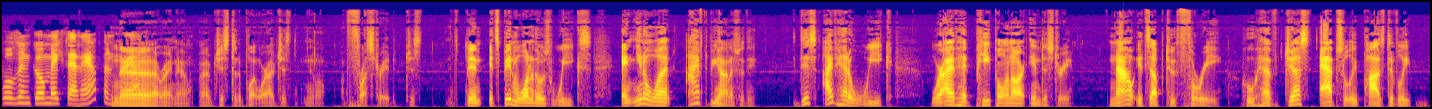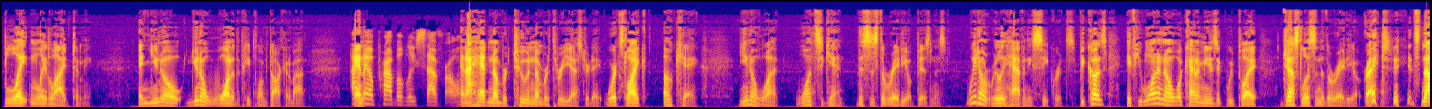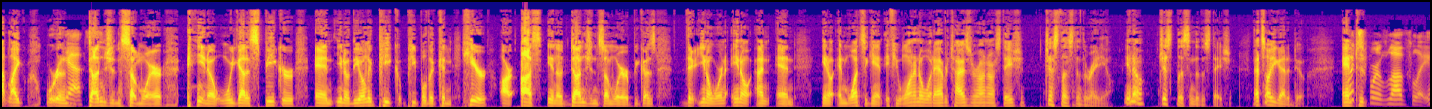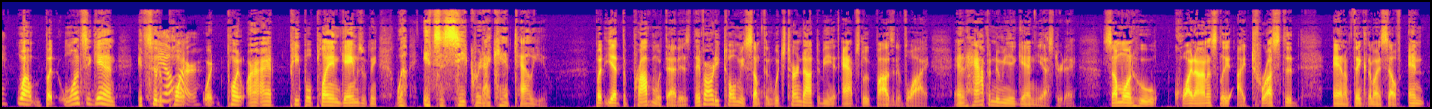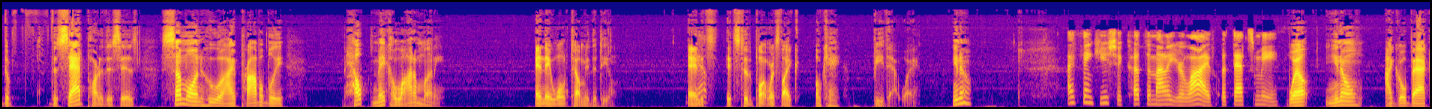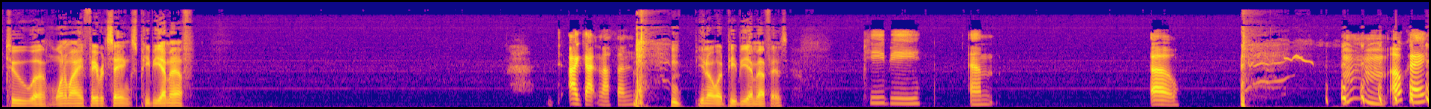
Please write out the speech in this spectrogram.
Well, then go make that happen. No, not right now. I'm just to the point where I just you know I'm frustrated. Just it's been it's been one of those weeks, and you know what? I have to be honest with you. This I've had a week where I've had people in our industry. Now it's up to three who have just absolutely positively blatantly lied to me and you know you know one of the people I'm talking about. And, I know probably several. And I had number two and number three yesterday, where it's like, okay, you know what? Once again, this is the radio business. We don't really have any secrets because if you want to know what kind of music we play, just listen to the radio, right? It's not like we're in yes. a dungeon somewhere. You know, we got a speaker, and you know the only pe- people that can hear are us in a dungeon somewhere because you know we're you know and and you know, and once again, if you want to know what advertisers are on our station, just listen to the radio. You know, just listen to the station. That's all you got to do. And Which to, were lovely. Well, but once again, it's to we the point where, point where I had people playing games with me. Well, it's a secret. I can't tell you. But yet the problem with that is they've already told me something which turned out to be an absolute positive lie. And it happened to me again yesterday. Someone who, quite honestly, I trusted, and I'm thinking to myself, and the the sad part of this is someone who I probably helped make a lot of money, and they won't tell me the deal. And yep. it's it's to the point where it's like, okay, be that way, you know. I think you should cut them out of your life, but that's me. Well, you know, I go back to uh, one of my favorite sayings, PBMF. I got nothing. you know what PBMF is? PB M O. mm, okay.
